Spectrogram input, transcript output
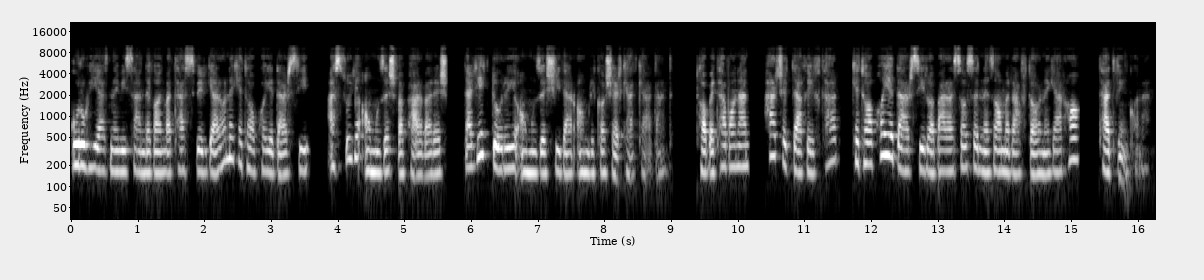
گروهی از نویسندگان و تصویرگران های درسی از سوی آموزش و پرورش در یک دوره آموزشی در آمریکا شرکت کردند تا بتوانند هرچه دقیقتر های درسی را بر اساس نظام رفتارنگرها تدوین کنند.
